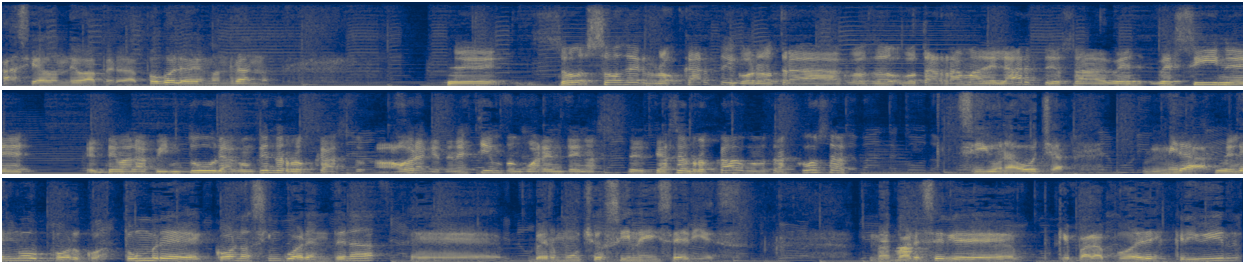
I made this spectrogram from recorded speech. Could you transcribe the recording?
hacia dónde va, pero de a poco lo voy encontrando. Eh, ¿sos, sos de enroscarte con otra, con otro- otra rama del arte? O sea, ves, ves cine, el tema de la pintura, ¿con qué te enroscas? Ahora que tenés tiempo en cuarentena, ¿te, te has enroscado con otras cosas? Sí, una bocha. Mira, Bien. tengo por costumbre, con o sin cuarentena, eh, ver mucho cine y series. Me parece que, que para poder escribir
